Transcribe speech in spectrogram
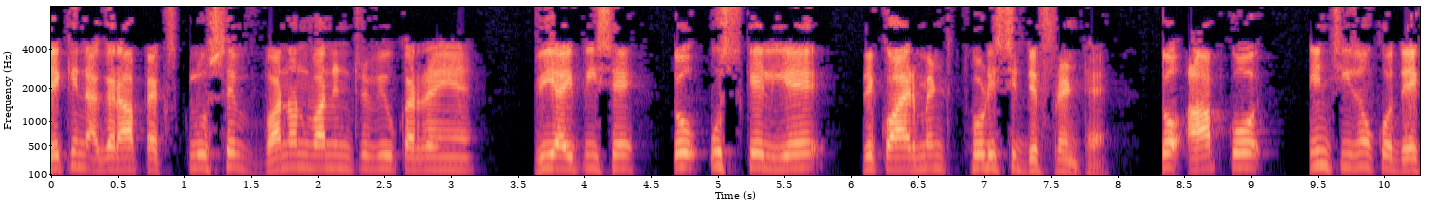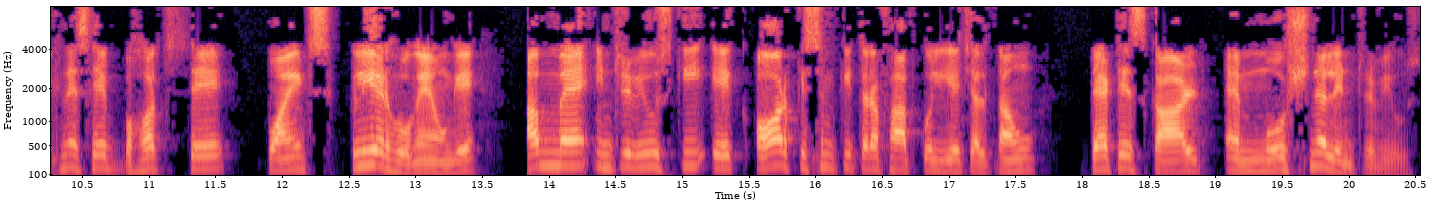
لیکن اگر آپ exclusive one on one interview کر رہے ہیں وی آئی پی سے تو اس کے لیے ریکوائرمنٹ تھوڑی سی ڈفرینٹ ہے تو آپ کو ان چیزوں کو دیکھنے سے بہت سے پوائنٹس کلیئر ہو گئے ہوں گے اب میں انٹرویوز کی ایک اور قسم کی طرف آپ کو لیے چلتا ہوں that is called emotional interviews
